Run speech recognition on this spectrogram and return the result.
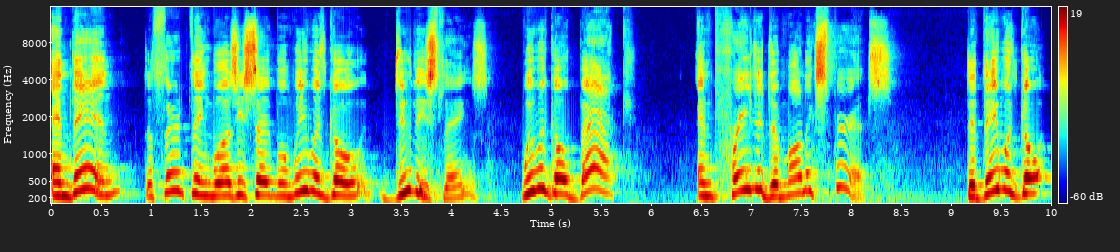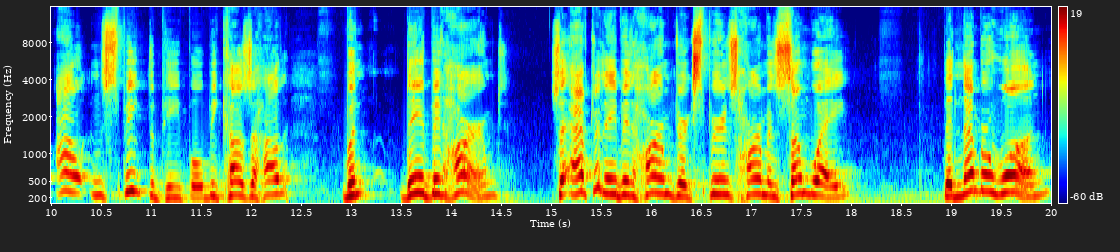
And then the third thing was, he said, when we would go do these things, we would go back and pray to demonic spirits that they would go out and speak to people because of how, when they had been harmed. So after they've been harmed or experienced harm in some way, that number one,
